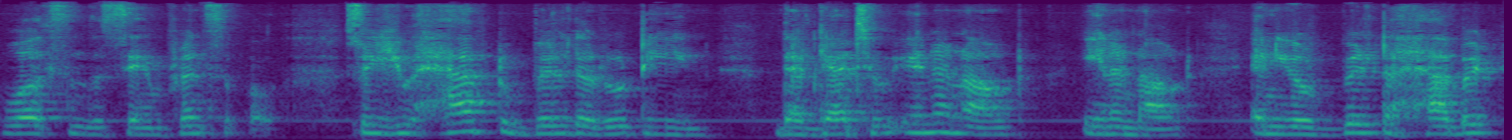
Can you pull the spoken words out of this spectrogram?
works in the same principle. So you have to build a routine that gets you in and out, in and out, and you've built a habit,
